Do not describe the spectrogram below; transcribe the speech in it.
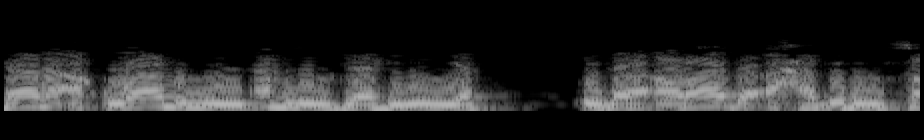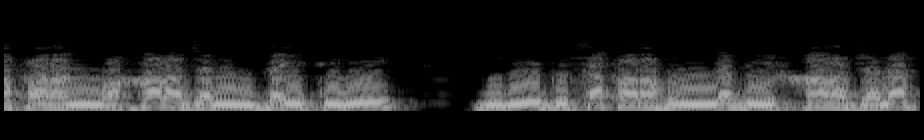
كان أقوام من أهل الجاهلية إذا أراد أحدهم سفرا وخرج من بيته يريد سفره الذي خرج له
